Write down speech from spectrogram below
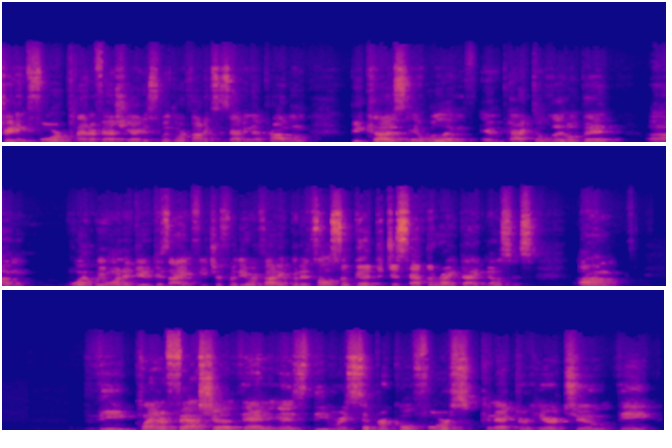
treating for plantar fasciitis with orthotics is having that problem because it will Im- impact a little bit um, what we want to do design feature for the orthotic, but it's also good to just have the right diagnosis. Um, the plantar fascia then is the reciprocal force connector here to the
